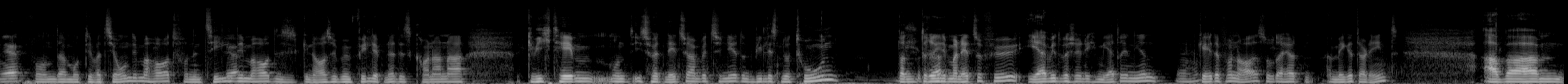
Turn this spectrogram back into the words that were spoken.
ja. von der Motivation, die man hat, von den Zielen, ja. die man hat. Das ist genauso wie beim Philipp. Ne? Das kann einer Gewicht heben und ist halt nicht so ambitioniert und will es nur tun, dann trainiert man nicht so viel. Er wird wahrscheinlich mehr trainieren, mhm. gehe davon aus, oder er hat ein mega Talent. Aber ähm,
